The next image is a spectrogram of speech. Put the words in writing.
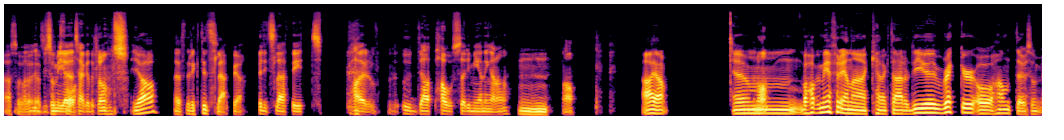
Alltså, Ja, lite som i. Attack of the Clones. Ja, alltså, riktigt släpiga. Väldigt släpigt. pa- Udda pauser i meningarna. Mm. Ja. Ah, ja. Ehm, Ja. Vad har vi mer för ena karaktärer? Det är ju Wrecker och Hunter som,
